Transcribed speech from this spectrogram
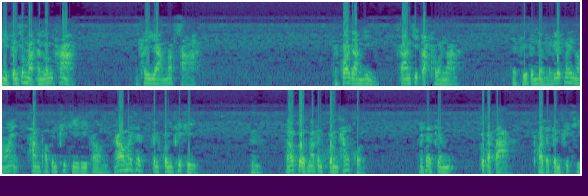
นี่เป็นสมบัติอันล้นค่า พยายามรักษา แต่ข้ออย่างยิ่งการจิตตภาวนาอย่าถือเป็นเรื่องเล็กๆน้อยๆทำพอเป็นพิธีดีตอง เราไม่ใช่เป็นคนพิธี อืม เราเกิดมาเป็นคนทั้งคน ไม่ใช่เพียงตุ๊กตา พอจะเป็นพิธี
